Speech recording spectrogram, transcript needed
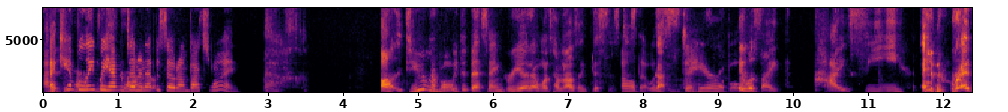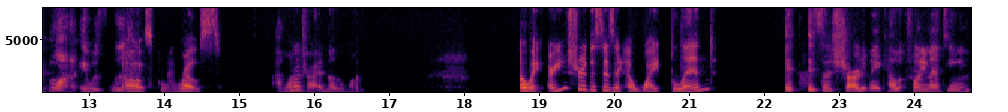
I I can't believe we haven't done an episode on boxed wine. Ugh. All, do you remember when we did that sangria that one time? And I was like, "This is Oh, that was disgusting." terrible. It was like high C and red wine. It was. ugh. oh, it's gross. I want to try another one. Oh wait, are you sure this isn't a white blend? It it says Chardonnay, Cali- 2019,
